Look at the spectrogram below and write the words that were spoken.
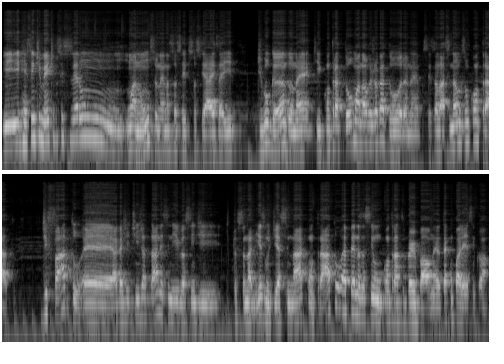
E recentemente vocês fizeram um, um anúncio né, nas suas redes sociais aí, divulgando né, que contratou uma nova jogadora, né? Vocês assinamos um contrato. De fato, é, a Gajetin já está nesse nível assim de, de, profissionalismo, de assinar contrato, ou é apenas assim um contrato verbal, né? Eu até comparei assim com a,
